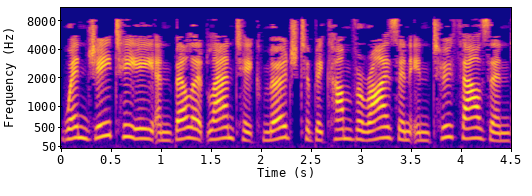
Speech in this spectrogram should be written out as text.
When GTE and Bell Atlantic merged to become Verizon in 2000,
